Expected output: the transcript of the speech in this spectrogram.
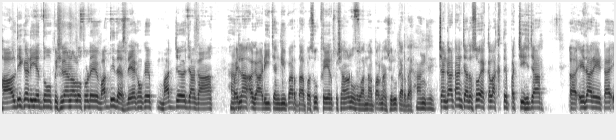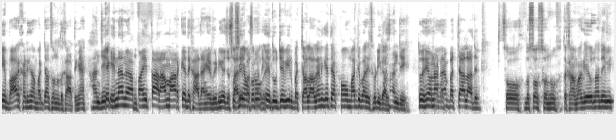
ਹਾਲ ਦੀ ਘੜੀ ਇਦੋਂ ਪਿਛਲਿਆਂ ਨਾਲੋਂ ਥੋੜੇ ਵੱਧ ਹੀ ਦੱਸਦੇ ਆ ਕਿਉਂਕਿ ਮੱਝ ਜਾਂ ਗਾਂ ਪਹਿਲਾਂ ਅਗਾੜੀ ਚੰਗੀ ਭਰਦਾ ਪਸ਼ੂ ਫੇਰ ਪਛਾਣ ਨੂੰ ਹਵਾਨਾ ਭਰਨਾ ਸ਼ੁਰੂ ਕਰਦਾ ਹੈ। ਹਾਂਜੀ। ਚੰਗਾ ਢਾਂਚਾ ਦੱਸੋ 1 ਲੱਖ ਤੇ 25000 ਅ, ਇਹਦਾ ਰੇਟ ਹੈ ਇਹ ਬਾਹਰ ਖੜੀਆਂ ਮੱਝਾਂ ਤੁਹਾਨੂੰ ਦਿਖਾਤੀਆਂ। ਹਾਂਜੀ ਇਹਨਾਂ ਨੂੰ ਆਪਾਂ ਇਹ ਧਾਰਾਂ ਮਾਰ ਕੇ ਦਿਖਾ ਦਾਂਗੇ ਵੀਡੀਓ 'ਚ ਸਾਰੇ ਤੁਸੀਂ ਕਰੋ ਇਹ ਦੂਜੇ ਵੀਰ ਬੱਚਾ ਲਾ ਲੈਣਗੇ ਤੇ ਆਪਾਂ ਉਹ ਮੱਝ ਬਾਰੇ ਥੋੜੀ ਗੱਲ। ਹਾਂਜੀ ਤੁਸੀਂ ਉਹਨਾਂ ਟਾਈਮ ਬੱਚਾ ਲਾ ਦਿਓ। ਸੋ ਦੋਸਤੋ ਤੁਹਾਨੂੰ ਦਿਖਾਵਾਂਗੇ ਉਹਨਾਂ ਦੇ ਵੀ।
